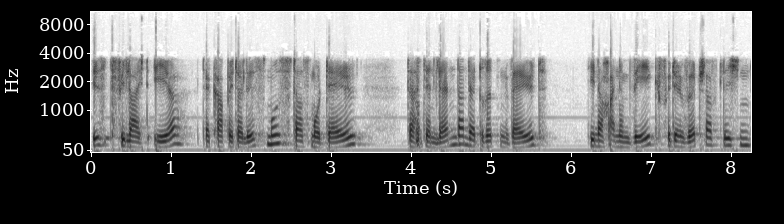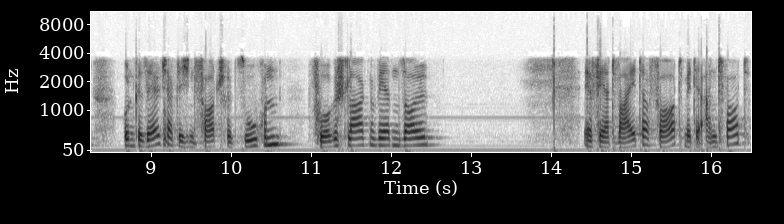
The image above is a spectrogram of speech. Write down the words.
Ist vielleicht eher der Kapitalismus das Modell, das den Ländern der dritten Welt die nach einem Weg für den wirtschaftlichen und gesellschaftlichen Fortschritt suchen, vorgeschlagen werden soll? Er fährt weiter fort mit der Antwort.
